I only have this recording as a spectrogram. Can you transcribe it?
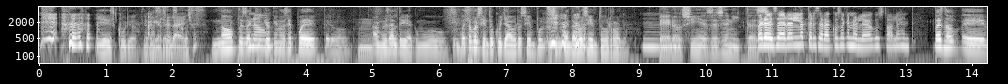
y descubrió ¿Alguien se la ha hecho? No, pues aquí No. creo que no se puede, pero Mm. a mí me saldría como 50% cuyabro, 100 50% rolo. Mm. Pero sí, esas escenitas. Pero esa era la tercera cosa que no le había gustado a la gente. Pues no, eh,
